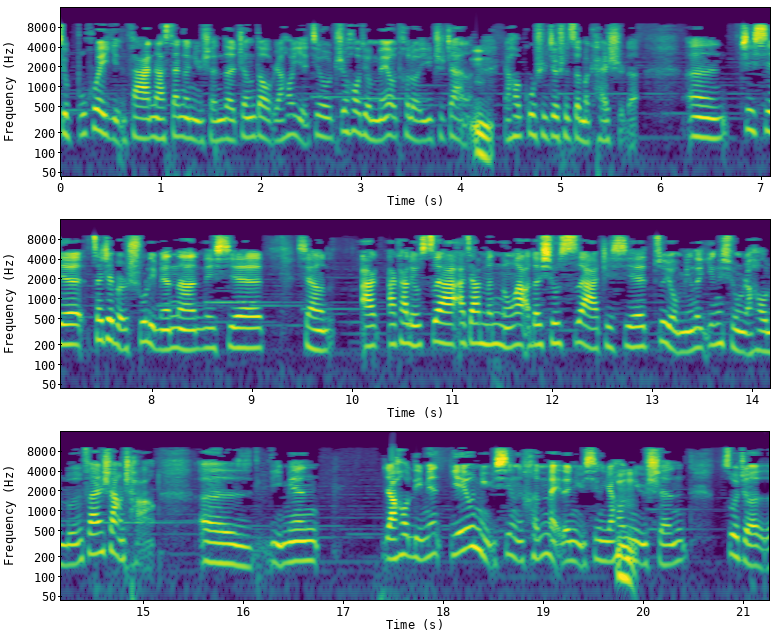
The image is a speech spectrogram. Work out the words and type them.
就不会引发那三个女神的争斗，然后也就之后就没有特洛伊之战了。嗯，然后故事就是这么开始的。嗯，这些在这本书里面呢，那些像阿阿喀琉斯啊、阿伽门农啊、阿德修斯啊这些最有名的英雄，然后轮番上场。呃，里面，然后里面也有女性，很美的女性，然后女神，作者。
